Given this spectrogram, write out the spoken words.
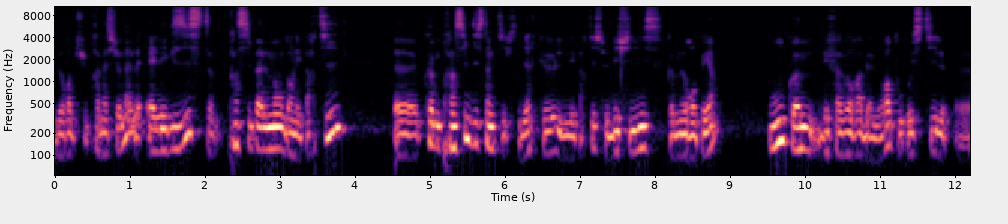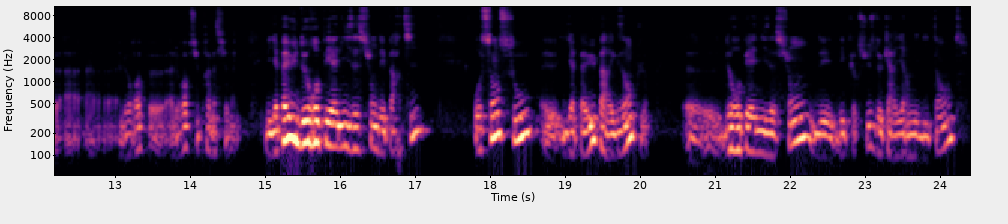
l'Europe supranationale, elle existe principalement dans les partis, euh, comme principe distinctif, c'est-à-dire que les partis se définissent comme européens ou comme défavorables à l'Europe ou hostiles euh, à, l'Europe, euh, à l'Europe supranationale. Mais il n'y a pas eu d'européanisation des partis au sens où il n'y a pas eu, par exemple, d'européanisation des, cursus de carrière militante.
